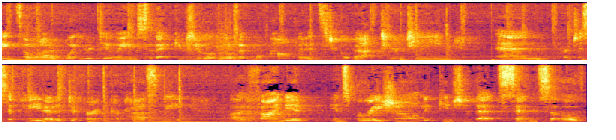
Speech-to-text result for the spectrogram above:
A lot of what you're doing, so that gives you a little bit more confidence to go back to your team and participate at a different capacity. I find it inspirational. It gives you that sense of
